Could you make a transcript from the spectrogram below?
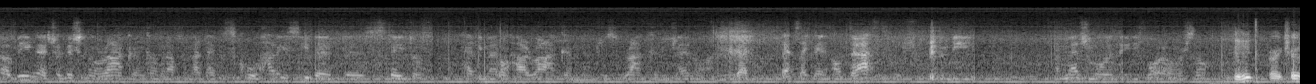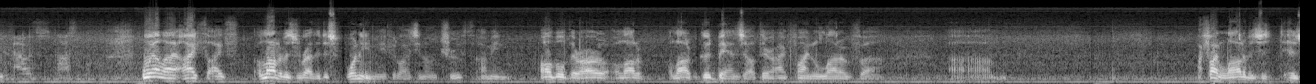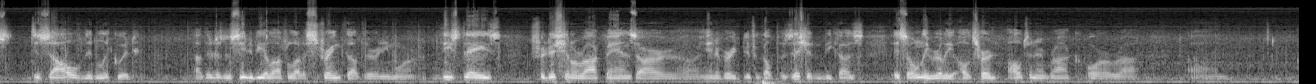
Uh, being a traditional rocker and coming up from that type of school, how do you see the, the state of heavy metal, hard rock, and just rock in general? I mean, got bands like Audacious, which can be unimaginable in 84 or so. Mm-hmm. Very true. And now it's possible. Well, I, I, I've, a lot of it is rather disappointing to me, if you like to know the truth. I mean, although there are a lot of a lot of good bands out there, I find a lot of uh, Um, I find a lot of it has, has dissolved in liquid. Uh, there doesn't seem to be a awful lot of strength out there anymore. These days, traditional rock bands are uh, in a very difficult position because it's only really alter- alternate rock or uh,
